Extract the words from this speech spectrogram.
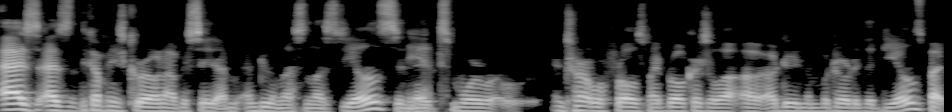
as as the company's grown, obviously, I'm, I'm doing less and less deals, and Yeah. it's more internal referrals. My brokers a lot are, are doing the majority of the deals. But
